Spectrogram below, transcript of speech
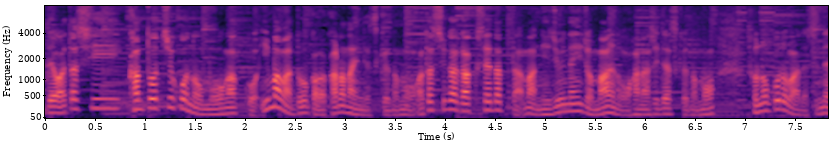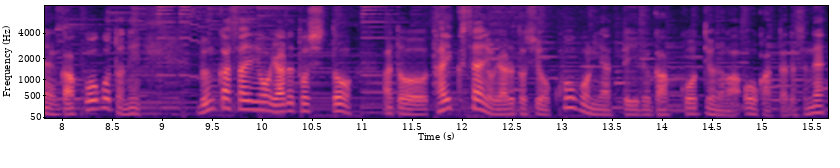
で私関東地方の盲学校今はどうかわからないんですけども私が学生だった、まあ、20年以上前のお話ですけどもその頃はですね学校ごとに文化祭をやる年とあと体育祭をやる年を交互にやっている学校っていうのが多かったですね。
